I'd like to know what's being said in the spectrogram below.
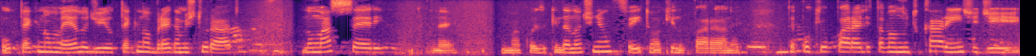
o Tecnomelody e o Tecnobrega misturado numa série, né? Uma coisa que ainda não tinham feito aqui no Pará, né? Até porque o Pará estava muito carente de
